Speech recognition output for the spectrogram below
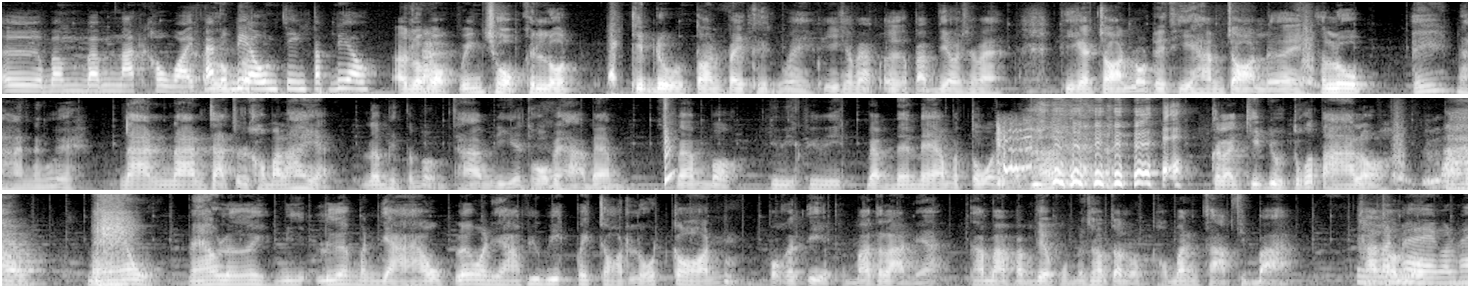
เออบัมบัมนัดเขาไว้แป๊บเดียวจริงๆแป๊บเดียวเอาเราบอกวิ่งโฉบขึ้นรถ คิดดูตอนไปถึงเว้ยพี่ก็แบบเออแป๊บเดียวใช่ไหมพี่ก็จอดรถในที่ห้ามจอดเลย สรุป เอ๊ะนานจังเลย นานนานจัดจนเขามาไล่อะเริ่มเห็นตำรวจท่าไม่ดีก็โทรไปหาแบมแบมบอกพี่วิกพี่วิกแบมได้แมวมาตัวหนึงฮะกำลังคิดอยู่ตุ๊กตาเหรอหรือเปล่าแมวแมวเลยมีเรื่องมันยาว เรื่องมันยาวพี่วิกไปจอดรถก่อน ปกติผมมาตลาดเนี้ยถ้ามาแป๊บเดียวผมไม่ชอบจอดรถเพราะมัน 30 บาท ค่าจมัอนดแพรถงมันแพ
